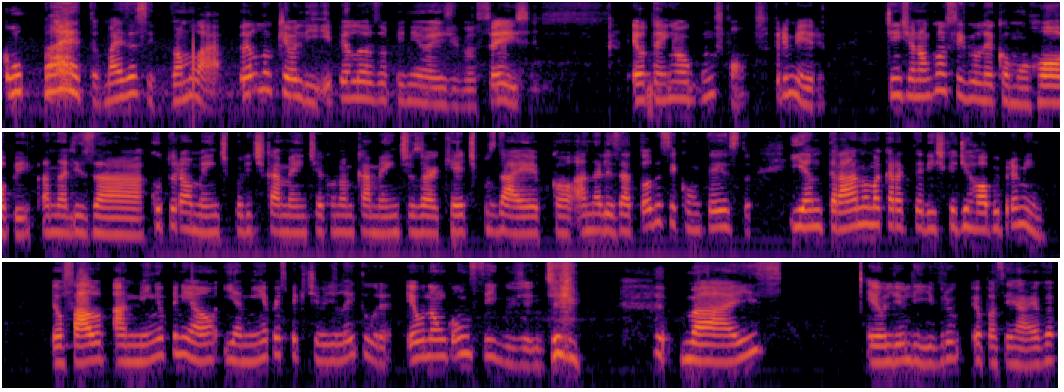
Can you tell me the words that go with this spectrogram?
completo. Mas, assim, vamos lá. Pelo que eu li e pelas opiniões de vocês, eu tenho alguns pontos. Primeiro, Gente, eu não consigo ler como hobby, analisar culturalmente, politicamente, economicamente os arquétipos da época, analisar todo esse contexto e entrar numa característica de hobby para mim. Eu falo a minha opinião e a minha perspectiva de leitura. Eu não consigo, gente. Mas eu li o livro, eu passei raiva,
